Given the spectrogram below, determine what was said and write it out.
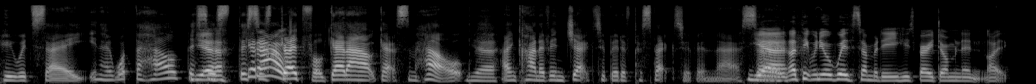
who would say, you know, what the hell? This Yeah, is this get is out." dreadful. Get out, get some help. Yeah. And kind of inject a bit of perspective in there. So, yeah, and I think when you're with somebody who's very dominant, like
